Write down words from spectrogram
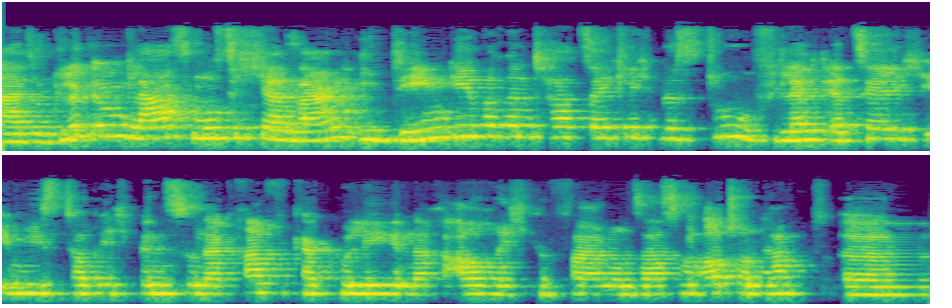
Also Glück im Glas muss ich ja sagen, Ideengeberin tatsächlich bist du. Vielleicht erzähle ich eben die Story. Ich bin zu einer Grafikerkollegin nach Aurich gefahren und saß im Auto und habe äh,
